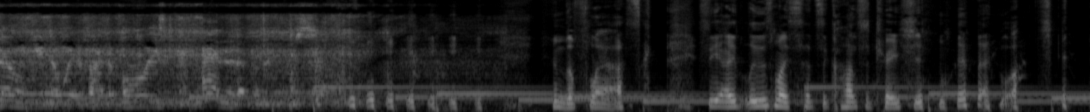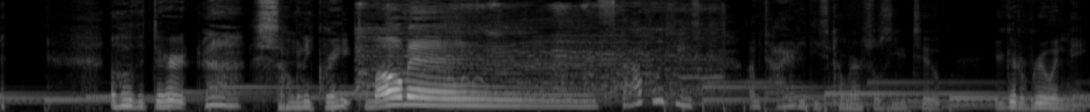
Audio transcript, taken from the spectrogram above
Known you know where to find the boys and the booze. in the flask. See, I lose my sense of concentration when I watch it. Oh, the dirt. So many great moments. Stop with these. I'm tired of these commercials, YouTube. You're going to ruin me.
